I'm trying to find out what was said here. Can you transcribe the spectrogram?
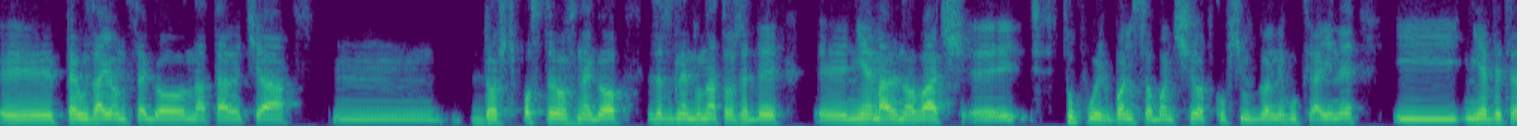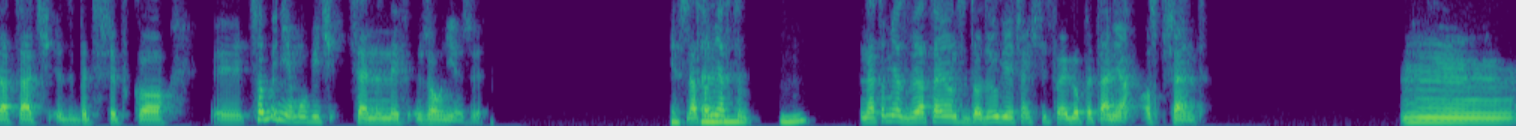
y, pełzającego natarcia mm, dość ostrożnego ze względu na to, żeby y, nie marnować y, szczupłych bądź co bądź środków sił zbrojnych Ukrainy i nie wytracać zbyt szybko, co by nie mówić, cennych żołnierzy. Jestem... Natomiast, mhm. natomiast wracając do drugiej części Twojego pytania o sprzęt. Mm,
